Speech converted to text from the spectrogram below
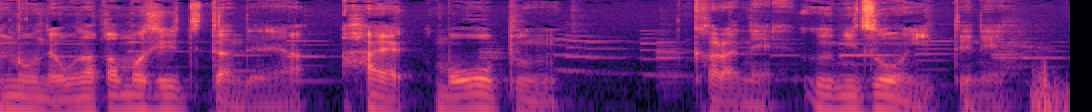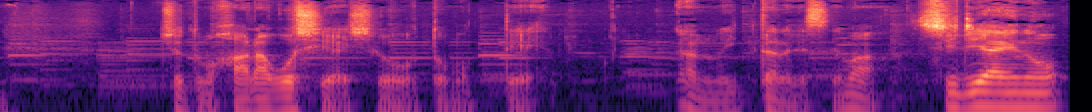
もうねお腹も空いてたんでね早くもうオープンからね海ゾーン行ってねちょっともう腹ごしらえしようと思ってあの行ったらですねまあ知り合いの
